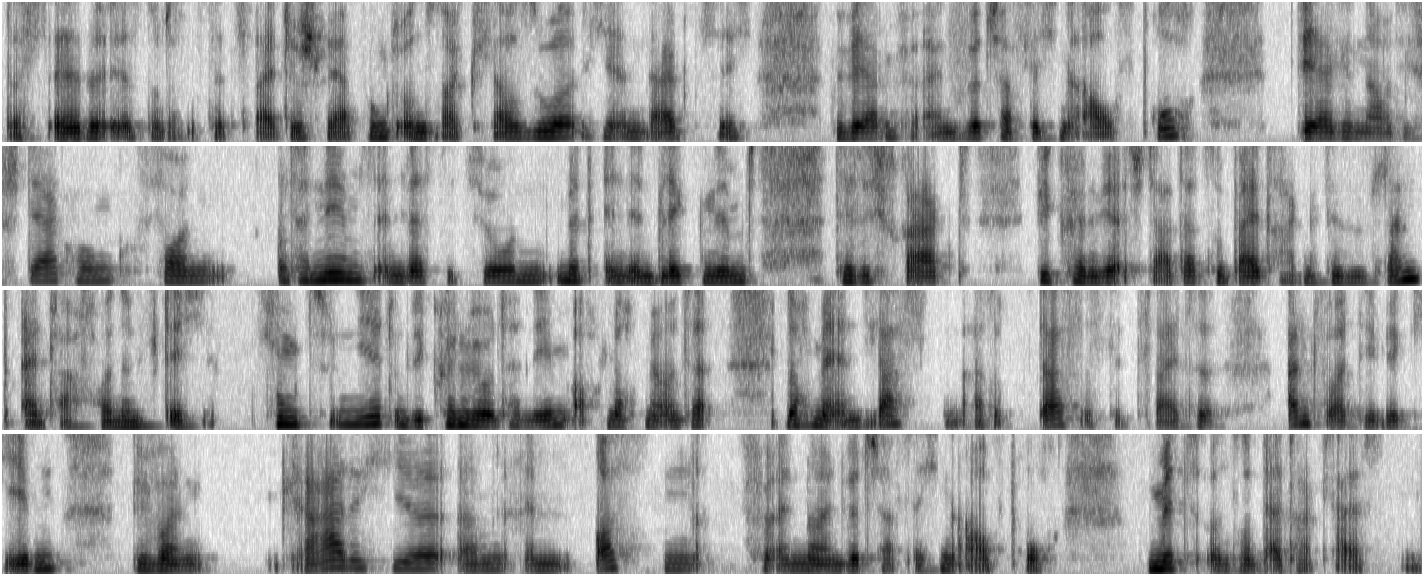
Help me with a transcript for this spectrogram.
Dasselbe ist, und das ist der zweite Schwerpunkt unserer Klausur hier in Leipzig, wir werden für einen wirtschaftlichen Aufbruch, der genau die Stärkung von Unternehmensinvestitionen mit in den Blick nimmt, der sich fragt, wie können wir als Staat dazu beitragen, dass dieses Land einfach vernünftig funktioniert und wie können wir Unternehmen auch noch mehr, unter, noch mehr entlasten. Also das ist die zweite Antwort, die wir geben. Wir wollen gerade hier ähm, im Osten für einen neuen wirtschaftlichen Aufbruch mit unserem Beitrag leisten.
